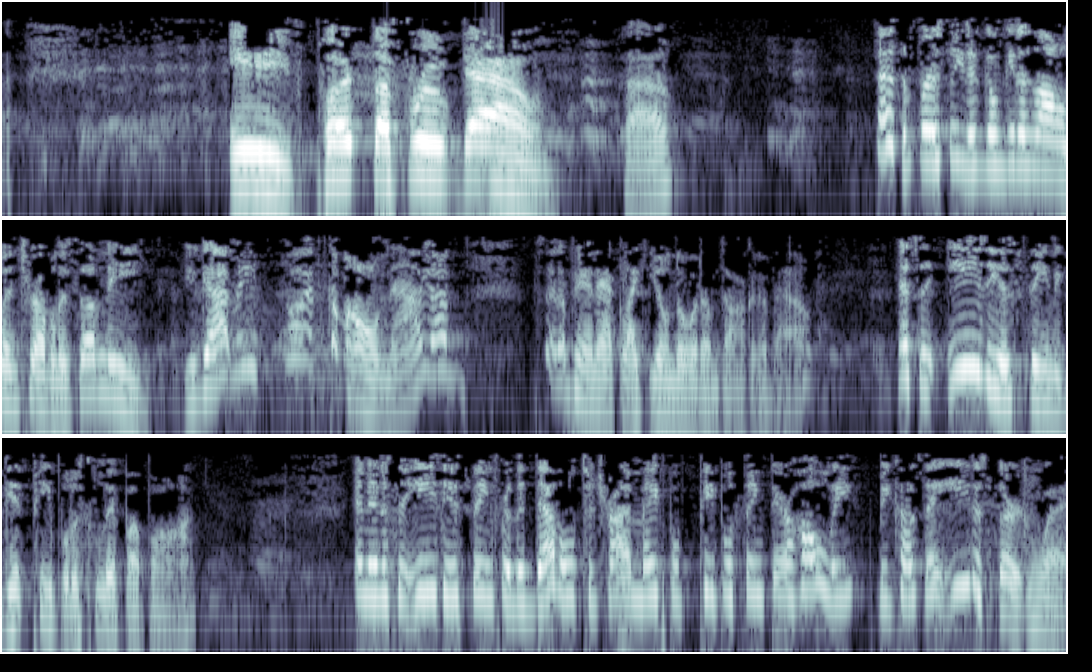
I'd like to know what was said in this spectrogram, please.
Eve, put the fruit down. Huh? That's the first thing that's gonna get us all in trouble is something to eat. You got me? Oh, come on now. Y'all sit up here and act like you don't know what I'm talking about. That's the easiest thing to get people to slip up on. And then it's the easiest thing for the devil to try and make people think they're holy because they eat a certain way.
